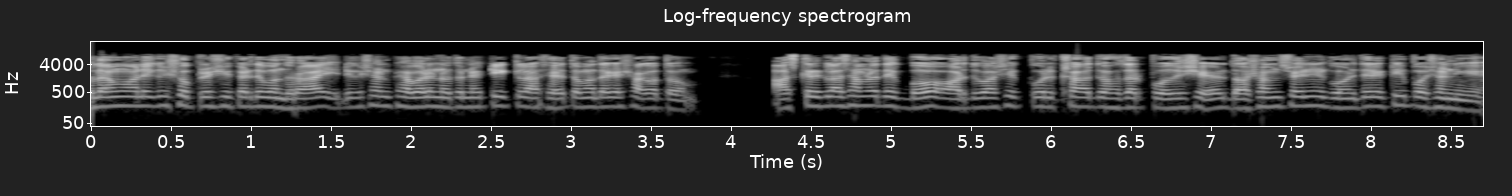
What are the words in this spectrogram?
আসসালামু আলাইকুম সুপ্রিয় শিক্ষার্থী বন্ধুরা এডুকেশন ফেভারের নতুন একটি ক্লাসে তোমাদেরকে স্বাগতম। আজকের ক্লাসে আমরা দেখব অর্ধবার্ষিক পরীক্ষা দু হাজার পঁচিশের দশম শ্রেণির গণিতের একটি প্রশ্ন নিয়ে।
